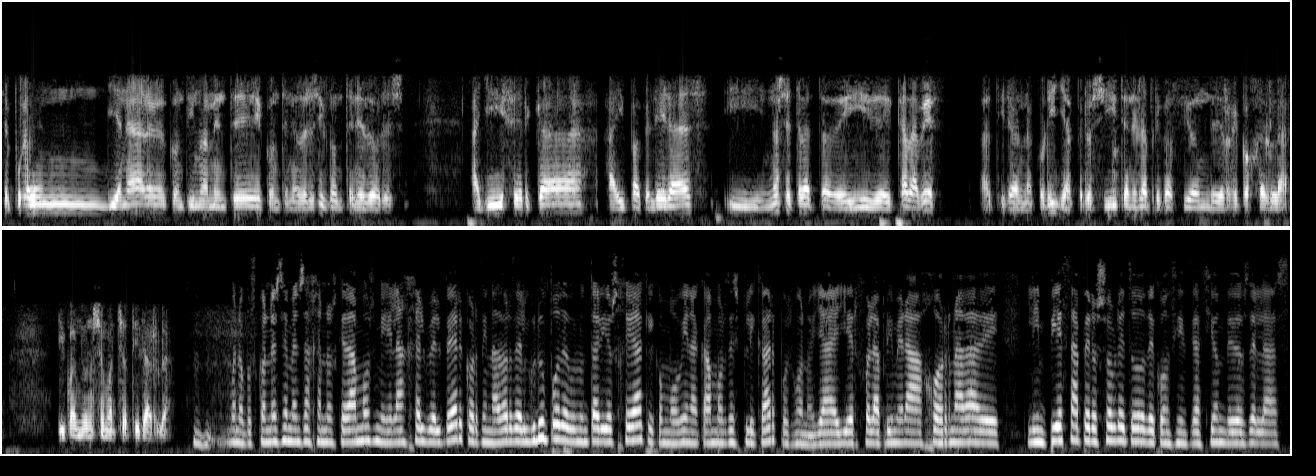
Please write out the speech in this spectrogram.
se pueden llenar continuamente contenedores y contenedores. Allí cerca hay papeleras y no se trata de ir cada vez a tirar una colilla, pero sí tener la precaución de recogerla y cuando uno se marcha a tirarla. Bueno, pues con ese mensaje nos quedamos. Miguel Ángel Belver, coordinador del grupo de voluntarios GEA, que como bien acabamos de explicar, pues bueno, ya ayer fue la primera jornada de limpieza, pero sobre todo de concienciación de dos de las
